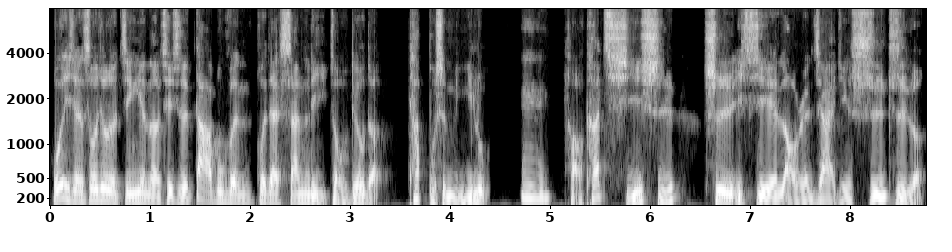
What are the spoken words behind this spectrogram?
我以前搜救的经验呢，其实大部分会在山里走丢的，它不是迷路，嗯，好，它其实是一些老人家已经失智了，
